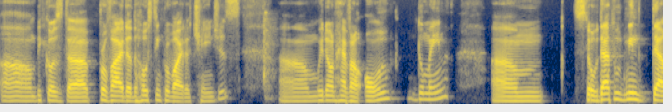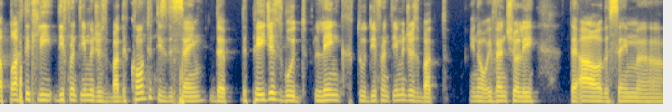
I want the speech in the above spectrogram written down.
um, because the provider, the hosting provider changes. Um, we don't have our own domain. Um, so that would mean there are practically different images, but the content is the same. The, the pages would link to different images, but you know, eventually they are the same uh,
